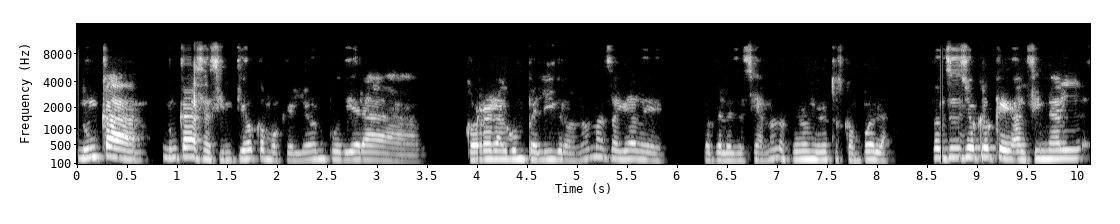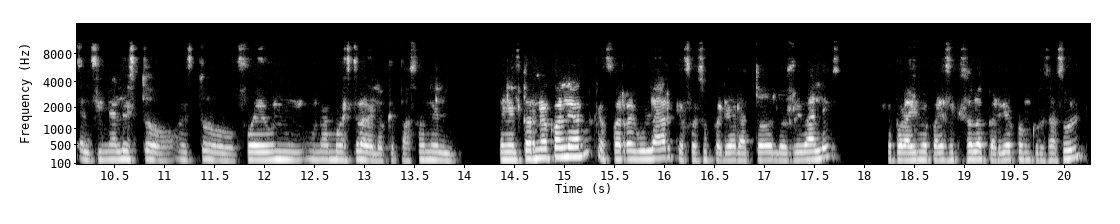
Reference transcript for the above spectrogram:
nunca, nunca se sintió como que León pudiera correr algún peligro, ¿no? Más allá de lo que les decía, ¿no? Los primeros minutos con Puebla. Entonces yo creo que al final, al final esto, esto fue una muestra de lo que pasó en el, en el torneo con León, que fue regular, que fue superior a todos los rivales, que por ahí me parece que solo perdió con Cruz Azul,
